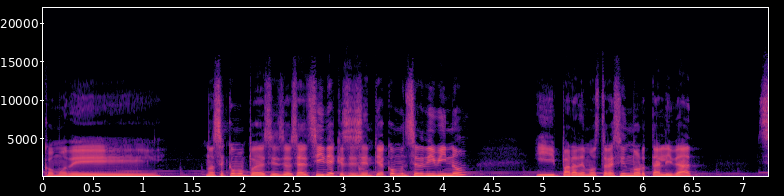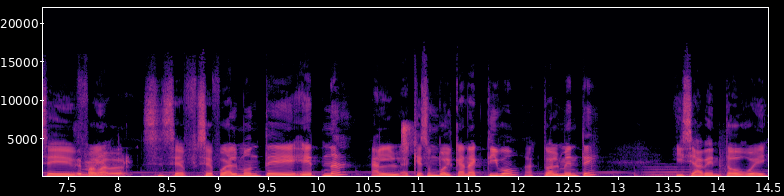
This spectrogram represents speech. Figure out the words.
como de no sé cómo puedo decirse, o sea, sí de que se sentía como un ser divino y para demostrar su inmortalidad se De fue se, se- se fue al monte Etna, al, que es un volcán activo actualmente y se aventó, güey.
